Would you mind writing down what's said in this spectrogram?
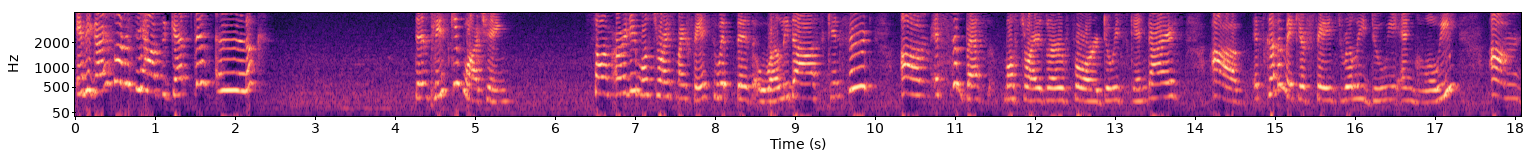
If you guys want to see how to get this look, then please keep watching. So I've already moisturized my face with this Weleda Skin Food. Um, it's the best moisturizer for dewy skin guys um, it's gonna make your face really dewy and glowy. Um,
